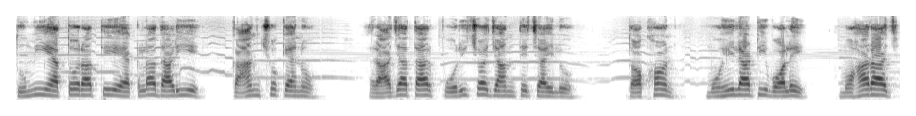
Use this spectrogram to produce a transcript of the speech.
তুমি এত রাতে একলা দাঁড়িয়ে কাঁদছো কেন? রাজা তার পরিচয় জানতে চাইল। তখন মহিলাটি বলে, মহারাজ,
